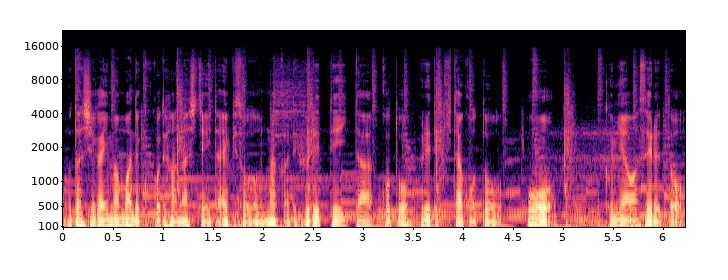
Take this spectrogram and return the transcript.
私が今までここで話していたエピソードの中で触れていたこと、触れてきたことを組み合わせると、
